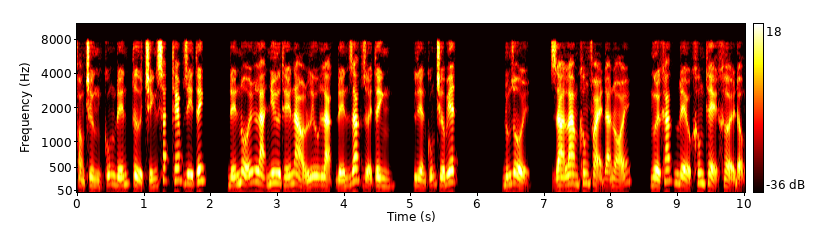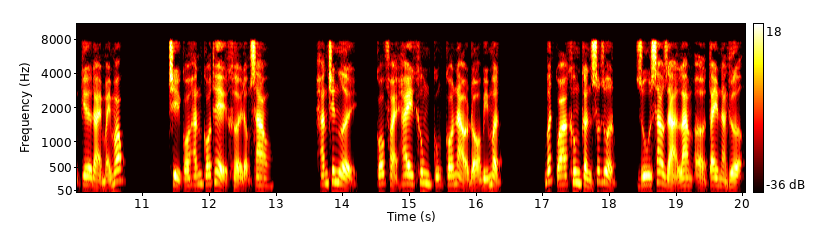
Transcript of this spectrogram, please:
phòng trừng cũng đến từ chính sắt thép di tích, đến nỗi là như thế nào lưu lạc đến rác rưởi tinh, liền cũng chưa biết. Đúng rồi, Gia Lam không phải đã nói, người khác đều không thể khởi động kia đài máy móc. Chỉ có hắn có thể khởi động sao? Hắn trên người, có phải hay không cũng có nào đó bí mật. Bất quá không cần sốt ruột, dù sao giả lam ở tay nàng thượng.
